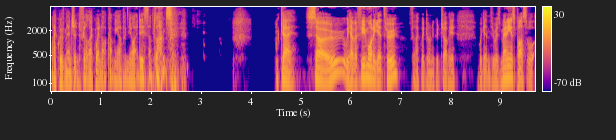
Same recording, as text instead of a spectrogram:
like we've mentioned, feel like we're not coming up with new ideas sometimes. okay. So we have a few more to get through. I feel like we're doing a good job here. We're getting through as many as possible.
